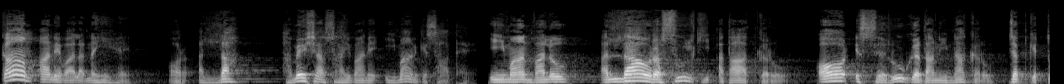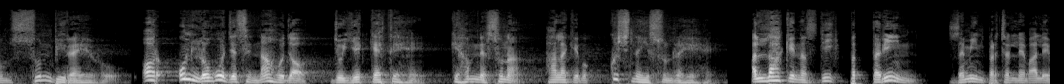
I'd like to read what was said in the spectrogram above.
کام آنے والا نہیں ہے۔ اور اللہ ہمیشہ صاحبان ایمان کے ساتھ ہے۔ ایمان والو، اللہ اور رسول کی اطاعت کرو اور اس سے روح گردانی نہ کرو، جبکہ تم سن بھی رہے ہو۔ اور ان لوگوں جیسے نہ ہو جاؤ جو یہ کہتے ہیں کہ ہم نے سنا، حالانکہ وہ کچھ نہیں سن رہے ہیں۔ اللہ کے نزدیک بدترین زمین پر چلنے والے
